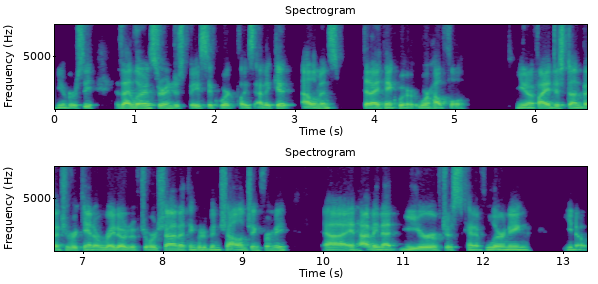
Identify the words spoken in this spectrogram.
university, is I learned certain just basic workplace etiquette elements that I think were, were helpful. You know, if I had just done Venture for Canada right out of Georgetown, I think would have been challenging for me. Uh, and having that year of just kind of learning, you know,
